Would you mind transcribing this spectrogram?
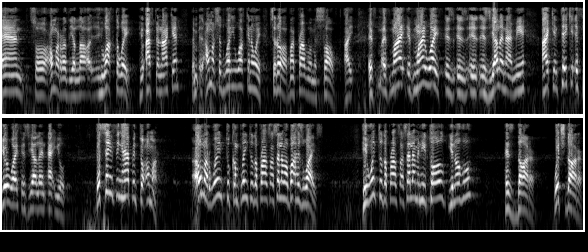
And so Umar radiallahu, he walked away. He, after knocking, Umar said, why are you walking away? He said, oh, my problem is solved. I, if, if, my, if my wife is, is, is, is yelling at me, I can take it if your wife is yelling at you. The same thing happened to Umar. Umar went to complain to the Prophet ﷺ about his wives. He went to the Prophet ﷺ and he told, you know who? His daughter. Which daughter?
